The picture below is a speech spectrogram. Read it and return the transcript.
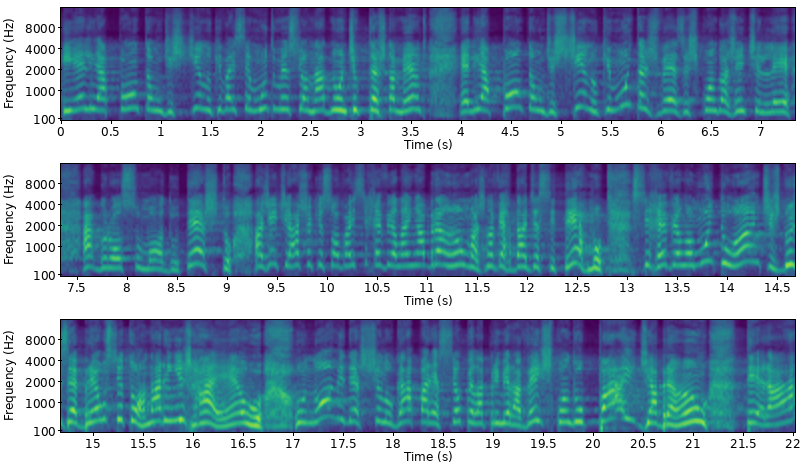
e ele aponta um destino que vai ser muito mencionado no Antigo Testamento. Ele aponta um destino que muitas vezes, quando a gente lê a grosso modo o texto, a gente acha que só vai se revelar em Abraão, mas na verdade esse termo termo se revelou muito antes dos hebreus se tornarem Israel. O nome deste lugar apareceu pela primeira vez quando o pai de Abraão, Terá,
